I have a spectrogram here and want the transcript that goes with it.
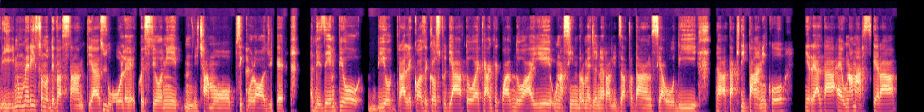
i numeri sono devastanti eh, mm. sulle questioni, mm, diciamo, psicologiche. Ad esempio, io tra le cose che ho studiato è che anche quando hai una sindrome generalizzata d'ansia o di uh, attacchi di panico, in realtà è una maschera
